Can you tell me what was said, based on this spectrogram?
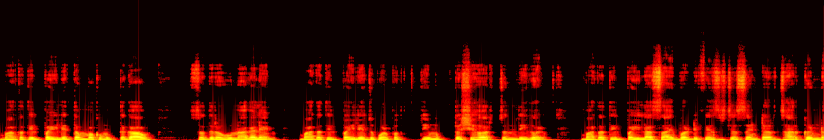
भारतातील पहिले तंबाखूमुक्त गाव सदरऊ नागालँड. भारतातील पहिले झोपडपट्टीमुक्त शहर चंदीगड भारतातील पहिला cyber defence research centre Jharkhand.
